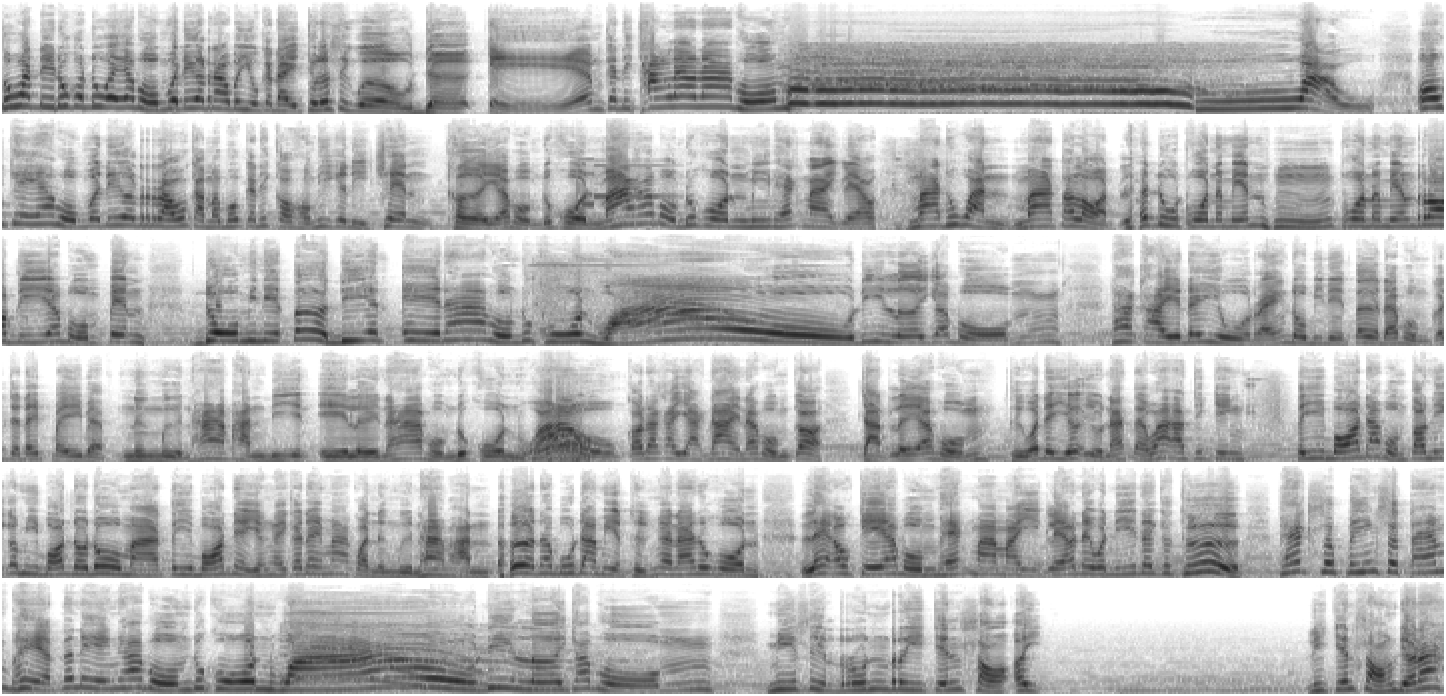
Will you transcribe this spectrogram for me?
สวัสดีทุกคนด้วยครับผม วันนี้เรามาอยู่กันใน Jurassic World The Game กันอีกครั้งแล้วนะผม ว้าว โอเคครับผม วันนี้เรากลับมาพบกันที่กาะของพี่กันอีกเช่น เคยครับผมทุกคนมาครับผมทุกคนมีแพ็คมาอีกแล้ว มาทุกวันมาตลอดแล้วดูทัวร์นาเมนต์หืมทัวร์นาเมนต์รอบนี้ครับผมเป็น Dominator DNA นะครับผมทุกคน ว้าวนี่เลยครับผม ถ้าใครได้อยู่แรงโดมิเนเตอร์นะผมก็จะได้ไปแบบ 15,000 DNA เลยนะฮะผมทุกคน ว้าว ก็ถ้าใครอยากได้นะผมก็จัดเลยครับผม ถือว่าได้เยอะอยู่นะ แต่ว่าเอาจริง ๆ ตีบอสนะผมตอนนี้ก็มีบอสโดโดมาตีบอสเนี่ยยังไงก็ได้มากกว่า 15,000 เออ ถ้าบูทดาเมจถึงอะนะทุกคน และโอเคครับผมแพ็คมาใหม่อีกแล้วในวันนี้นั่นก็คือแพ็คสปริงสแตมเพจนั่นเองนะครับผมทุกคน ว้าว นี่เลยครับผม มีสิทธิ์รุนรีเจนสองเอ้ยรีเจนสองเดี๋ยวนะ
